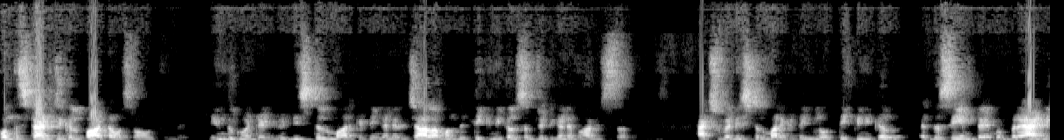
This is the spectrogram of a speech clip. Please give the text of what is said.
కొంత స్ట్రాటజికల్ పార్ట్ అవసరం అవుతుంది. ఎందుకు అంటే డిజిటల్ మార్కెటింగ్ అనేది చాలా మంది టెక్నికల్ సబ్జెక్ట్ గానే భావిస్తారు. యాక్చువల్గా డిజిటల్ మార్కెటింగ్లో technical at the same time brand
